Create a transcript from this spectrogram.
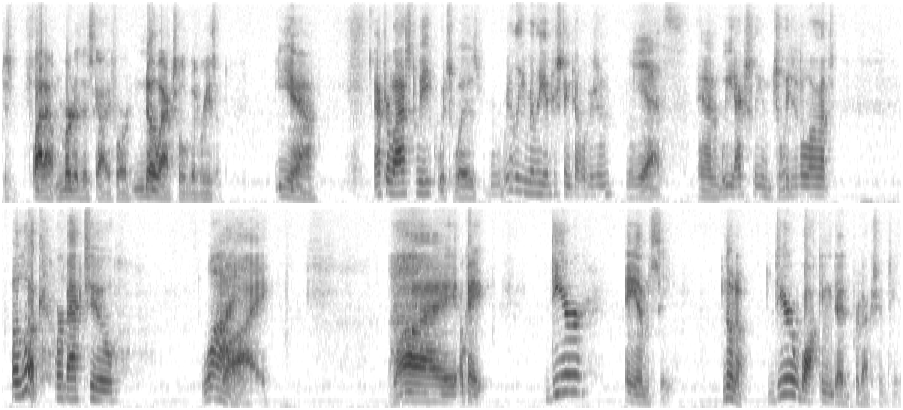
just flat out murdered this guy for no actual good reason. Yeah, after last week, which was really, really interesting television, Yes. and we actually enjoyed it a lot. Oh, look, we're back to Why? why. Why? Okay, dear AMC. No, no. Dear Walking Dead production team.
